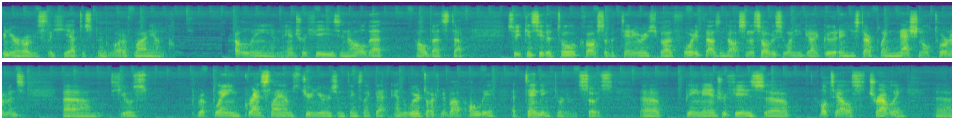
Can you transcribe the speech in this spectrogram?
Junior, obviously, he had to spend a lot of money on coaching, traveling, and entry fees, and all that, all that stuff. So you can see the total cost of attending reached about $40,000. And that's obviously when he got good and he started playing national tournaments. Um, he was playing Grand Slams, juniors, and things like that. And we're talking about only attending tournaments. So it's uh, paying entry fees, uh, hotels, traveling, uh,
